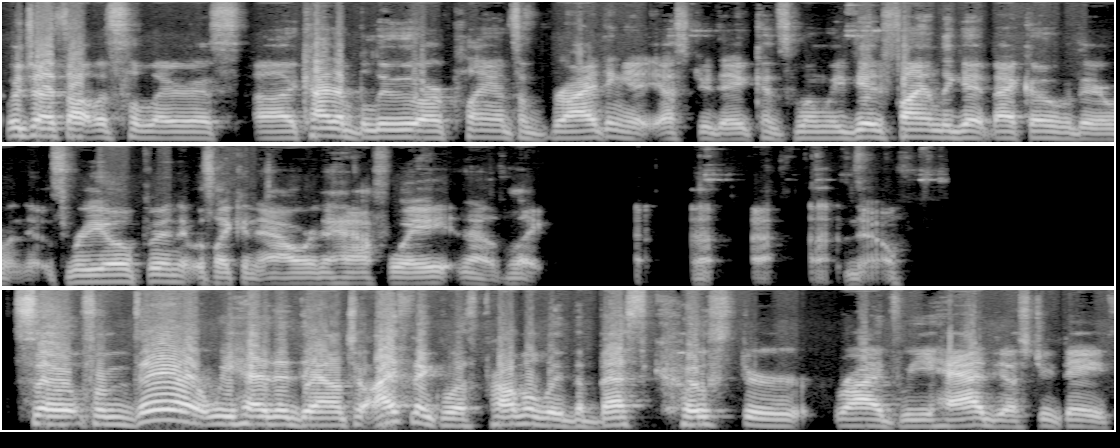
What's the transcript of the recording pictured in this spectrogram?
which I thought was hilarious. Uh, it kind of blew our plans of riding it yesterday because when we did finally get back over there when it was reopened, it was like an hour and a half wait, and I was like, uh, uh, uh, no. So from there, we headed down to I think was probably the best coaster ride we had yesterday,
